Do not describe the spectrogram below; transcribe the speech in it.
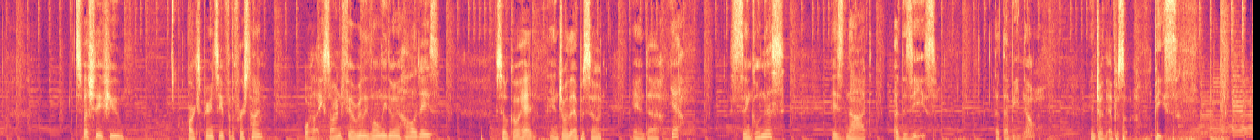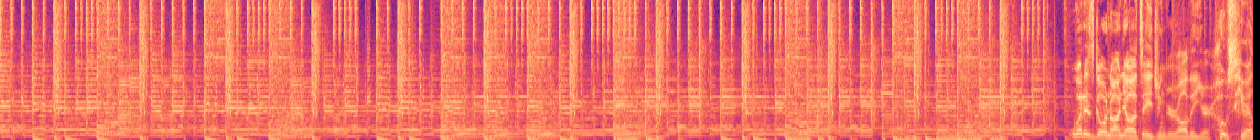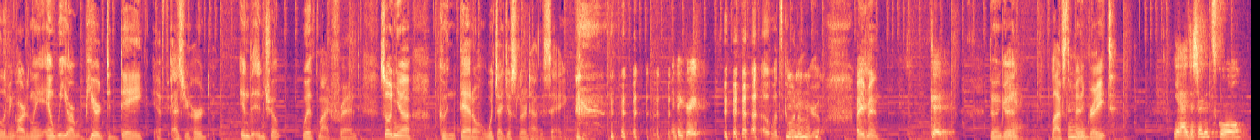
especially if you are experiencing it for the first time or like starting to feel really lonely during holidays. So go ahead, enjoy the episode, and uh, yeah, singleness is not a disease. Let that be known. Enjoy the episode. Peace. What is going on, y'all? It's Adrian Giraldi, your host here at Living Ardently, and we are here today, if, as you heard in the intro, with my friend Sonia Quintero, which I just learned how to say. It'd be great. What's going on, girl? How you been? Good. Doing good? Yeah. Life's been great. Yeah, I just started school,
